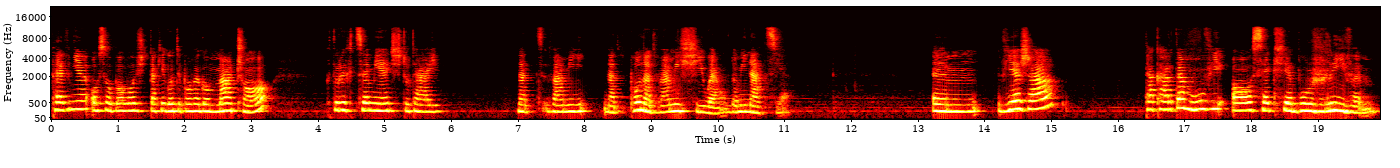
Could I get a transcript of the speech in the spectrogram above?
pewnie osobowość takiego typowego macho, który chce mieć tutaj nad Wami, nad, ponad Wami siłę, dominację. Ym, wieża, ta karta mówi o seksie burzliwym.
